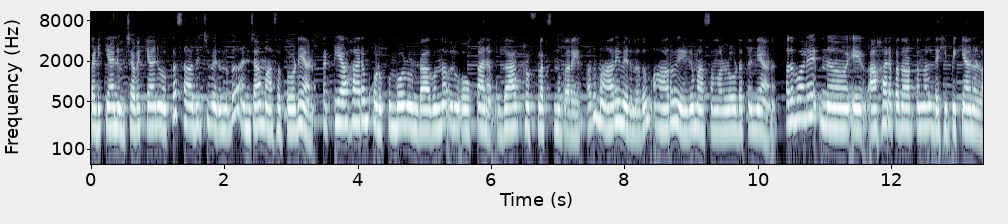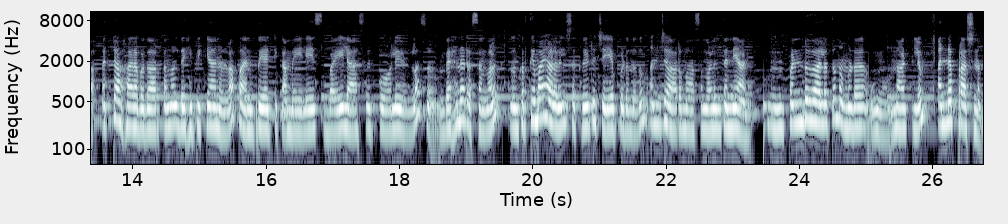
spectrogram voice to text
കടിക്കാനും ചവയ്ക്കാനും ഒക്കെ സാധിച്ചു വരുന്നത് അഞ്ചാം മാസത്തോടെയാണ്. കട്ടിയാഹാരം കൊടുക്കുമ്പോഴുണ്ടാകുന്ന ഒരു ഓക്കാനം ഗാഗ് റിഫ്ലക്സ് എന്ന് പറയും. അത് മാറി വരുന്നതും ആറു ഏഴ് മാസങ്ങളിലൂടെ തന്നെയാണ്. അതുപോലെ ആഹാര പദാർത്ഥങ്ങൾ ദഹിപ്പിക്കാനുള്ള മറ്റു ആഹാര പദാർത്ഥങ്ങൾ ദഹിപ്പിക്കാനുള്ള പാൻക്രിയാറ്റിക് അമൈലേസ് ബൈൽ ആസിഡ് പോലെയുള്ള ദഹനരസങ്ങൾ കൃത്യമായ അളവിൽ സെക്രേറ്റ് ചെയ്യപ്പെടുന്നതും അഞ്ച് ആറ് മാസങ്ങളിൽ തന്നെയാണ്. പണ്ട് കാലത്ത് നമ്മുടെ നാട്ടിലും അന്നപ്രാശനം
